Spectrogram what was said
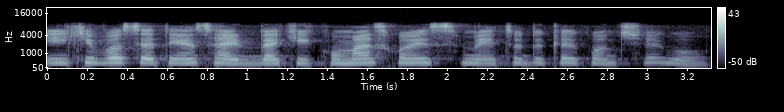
e que você tenha saído daqui com mais conhecimento do que quando chegou.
